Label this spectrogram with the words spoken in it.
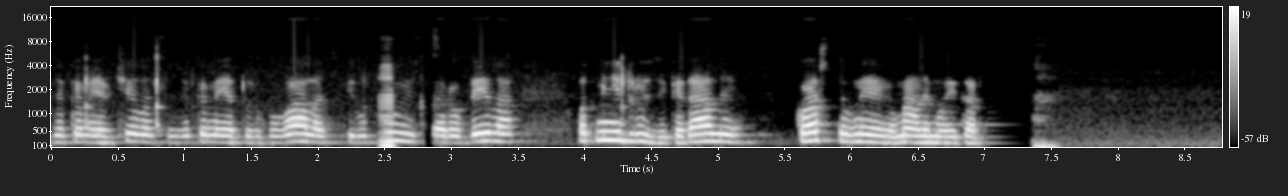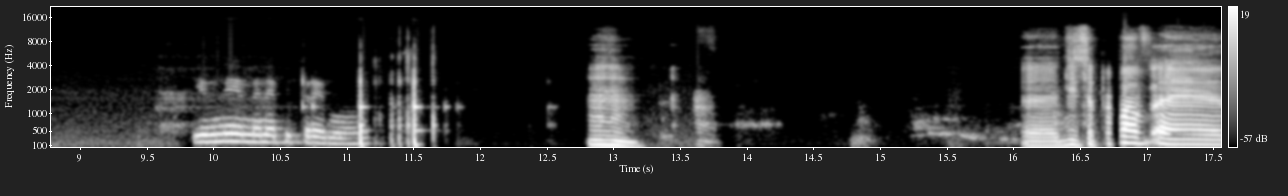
з якими я вчилася, з якими я торгувала, спілкуюся, робила. От мені друзі кидали кошти, вони мали мої карти. І вони мене підтримували. Угу. Е, дивіться, пропав е,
